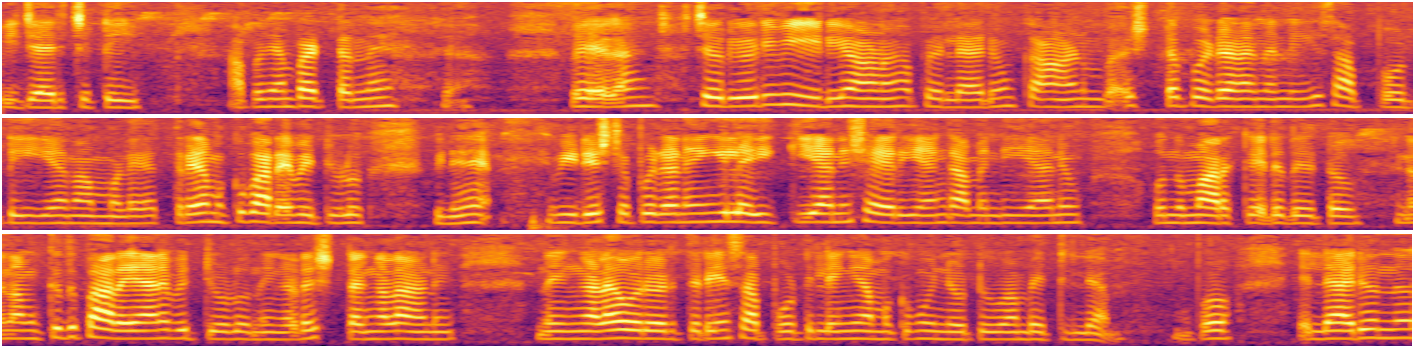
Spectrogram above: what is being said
വിചാരിച്ചിട്ടേ അപ്പോൾ ഞാൻ പെട്ടെന്ന് വേഗം ചെറിയൊരു വീഡിയോ ആണ്. അപ്പോൾ എല്ലാവരും കാണുമ്പോൾ ഇഷ്ടപ്പെടുകയാണെന്നുണ്ടെങ്കിൽ സപ്പോർട്ട് ചെയ്യുക നമ്മളെ. അത്രേ നമുക്ക് പറയാൻ പറ്റുള്ളൂ. പിന്നെ വീഡിയോ ഇഷ്ടപ്പെടുകയാണെങ്കിൽ ലൈക്ക് ചെയ്യാനും ഷെയർ ചെയ്യാൻ കമന്റ് ചെയ്യാനും ഒന്നും മറക്കരുത് കേട്ടോ. പിന്നെ നമുക്കിത് പറയാനേ പറ്റുള്ളൂ. നിങ്ങളുടെ ഇഷ്ടങ്ങളാണ്. നിങ്ങളെ ഓരോരുത്തരെയും സപ്പോർട്ട് ഇല്ലെങ്കിൽ നമുക്ക് മുന്നോട്ട് പോകാൻ പറ്റില്ല. അപ്പോൾ എല്ലാവരും ഒന്ന്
